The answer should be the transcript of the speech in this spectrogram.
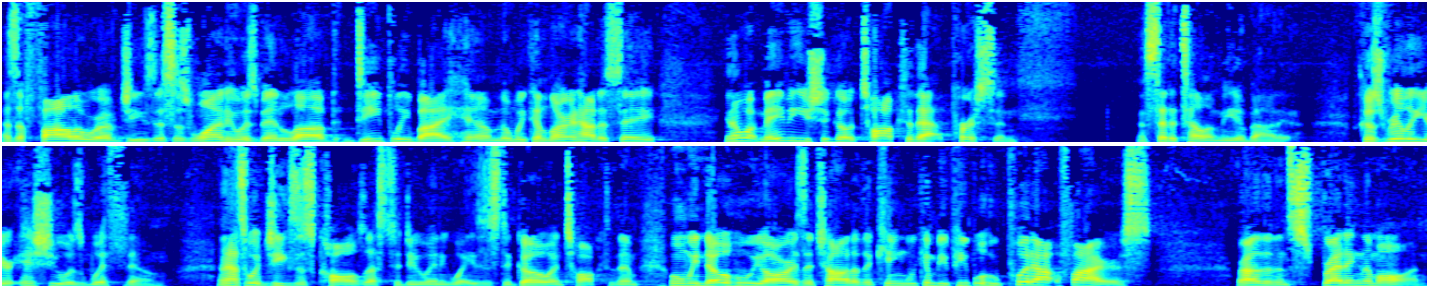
as a follower of Jesus, as one who has been loved deeply by Him, then we can learn how to say, you know what, maybe you should go talk to that person instead of telling me about it. Because really your issue is with them. And that's what Jesus calls us to do, anyways, is to go and talk to them. When we know who we are as a child of the King, we can be people who put out fires rather than spreading them on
